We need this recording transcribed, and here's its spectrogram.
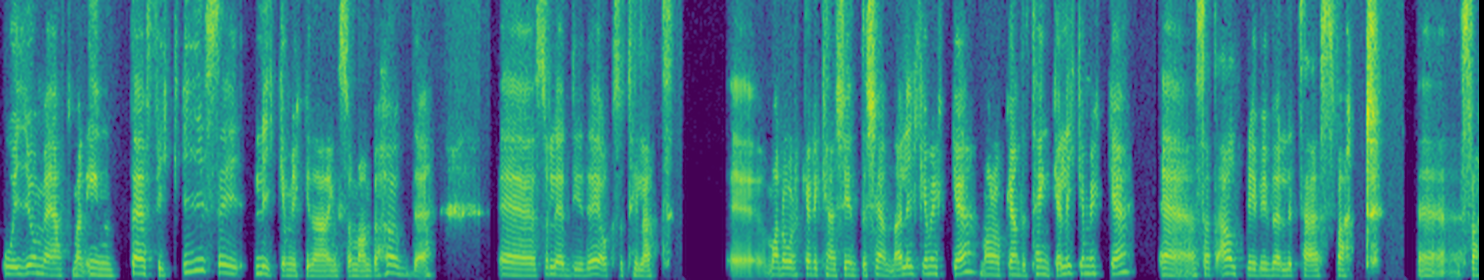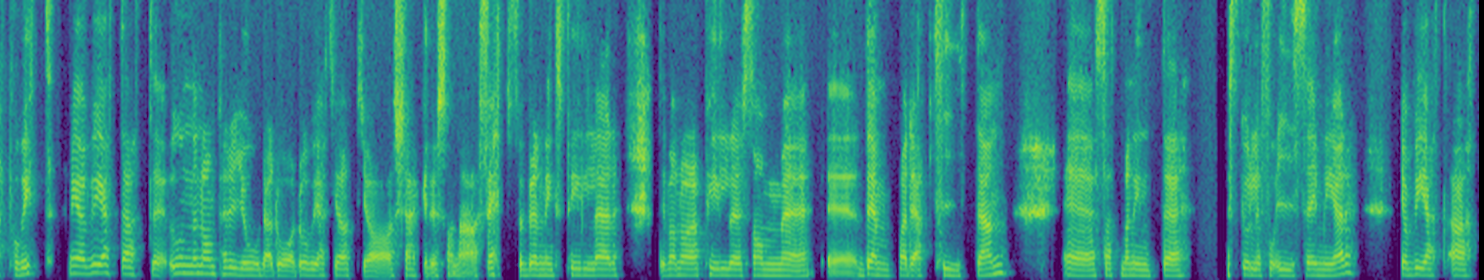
Och i och med att man inte fick i sig lika mycket näring som man behövde, eh, så ledde ju det också till att Eh, man orkade kanske inte känna lika mycket, man orkade inte tänka lika mycket. Eh, så att allt blev väldigt så svart, eh, svart på vitt. Men jag vet att eh, under någon period då, då vet jag att jag käkade sådana fettförbränningspiller. Det var några piller som eh, dämpade aptiten så att man inte skulle få i sig mer. Jag vet att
